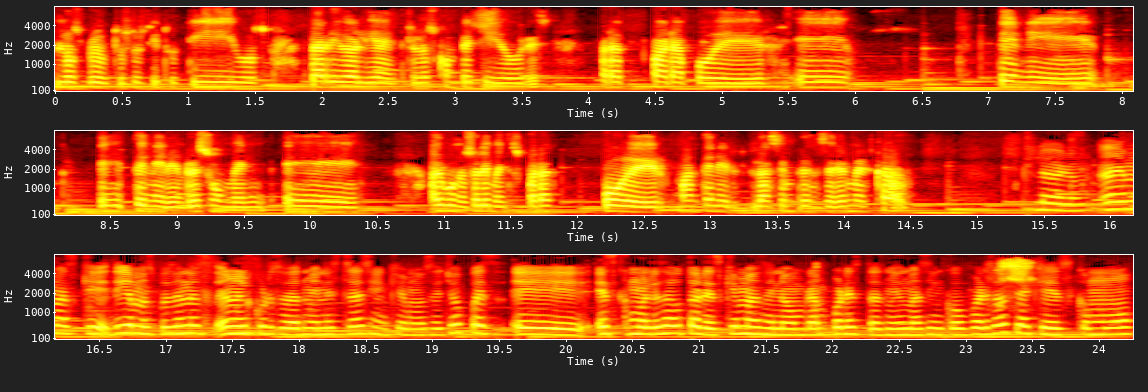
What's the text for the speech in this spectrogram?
los, productos sustitutivos, la rivalidad entre los competidores para, para poder tener, tener en resumen algunos elementos para poder mantener las empresas en el mercado. Claro, además que, digamos, pues en el, curso de administración que hemos hecho, pues eh, es como los autores que más se nombran por estas mismas cinco fuerzas, ya que es como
